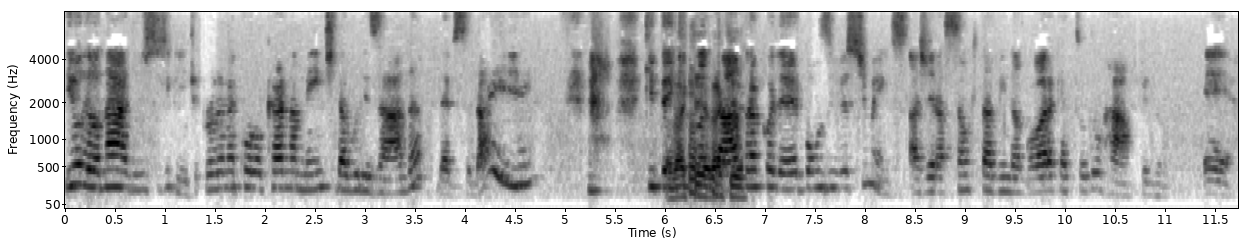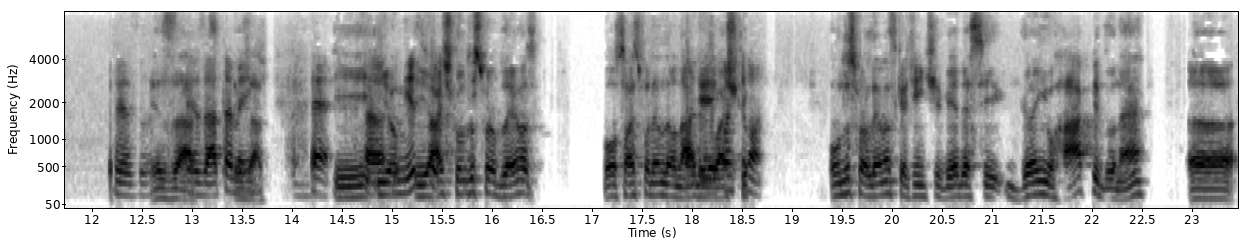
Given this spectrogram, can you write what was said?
E o Leonardo disse o seguinte: o problema é colocar na mente da gurizada, deve ser daí, hein? que tem daqui, que mandar para colher bons investimentos. A geração que está vindo agora quer tudo rápido. É. Exato. Exatamente. Exato. É, e, uh, e eu nisso... e acho que um dos problemas, vou só respondendo, Leonardo, eu acho que um dos problemas que a gente vê desse ganho rápido, né, uh,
